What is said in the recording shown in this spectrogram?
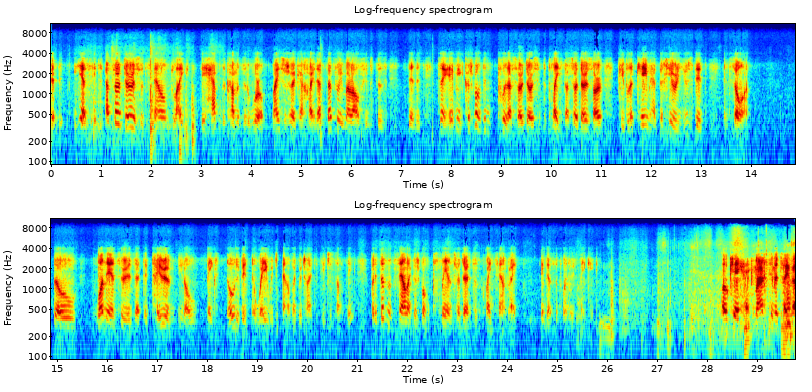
That, yes, it's Asar Duris would sound like they happen to come into the world. That's that's the Maral seems to stand it. I mean, Koshbaruch didn't put Asar Duris into place. Asar Duris are people that came, had Bechira, used it, and so on. So one answer is that the Torah, you know, makes note of it in a way which sounds like we're trying to teach us something, but it doesn't sound like there's plans for. It doesn't quite sound right. I think that's the point that he's making. Okay,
